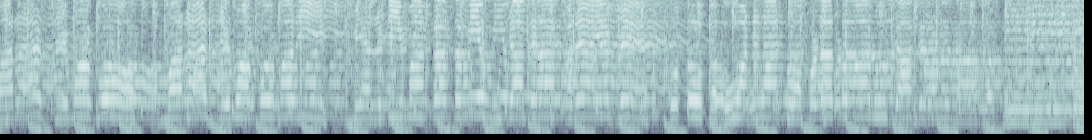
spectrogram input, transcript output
મારા સેવકો મારા સેવકો મારી મેલડી માટે તમે ઉજાગરા કર્યા હશે, તો તો ભગવાનના ચોપડા તમારું જાગરણ ના લખું તો.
